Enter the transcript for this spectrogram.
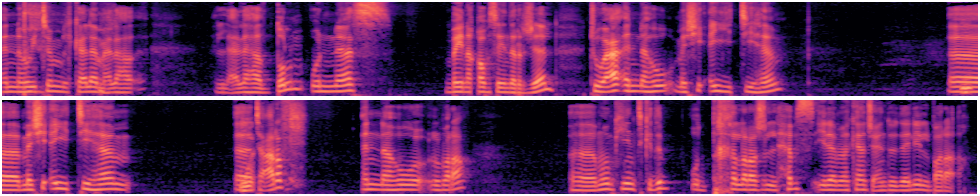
أنه يتم الكلام على على هذا الظلم والناس بين قوسين الرجال توعى أنه ماشي أي اتهام آه ماشي أي اتهام آه تعرف أنه المرأة آه ممكن تكذب وتدخل الرجل الحبس اذا ما كانش عنده دليل البراءة.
